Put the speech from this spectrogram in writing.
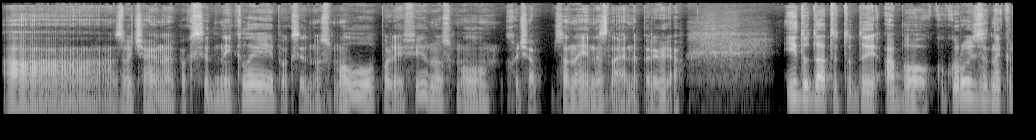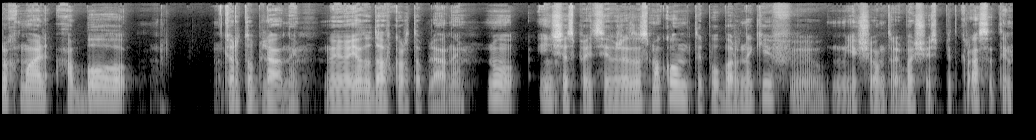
а, звичайно епоксидний клей, епоксидну смолу, поліефірну смолу, хоча б за неї не знаю, не перевіряв. І додати туди або кукурудзяний крохмаль, або картопляний. Е, Я додав картопляний. Ну, інші спеції вже за смаком, типу барвників, е, якщо вам треба щось підкрасити,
